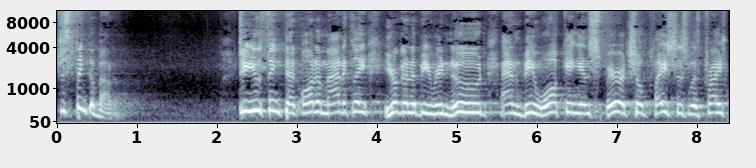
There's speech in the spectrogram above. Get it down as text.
Just think about him. Do you think that automatically you're going to be renewed and be walking in spiritual places with Christ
